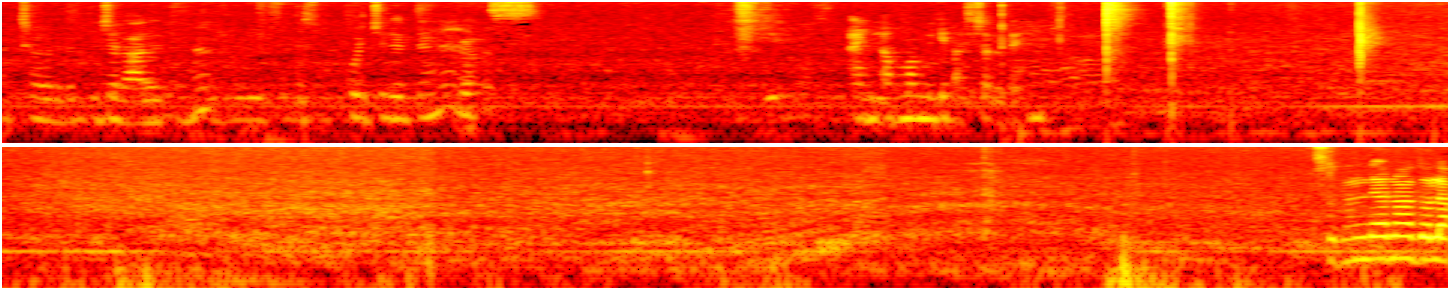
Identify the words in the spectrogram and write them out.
मच्छर अगरबत्ती जला लेते हैं इसको कुछ देते हैं। बस एंड अब मम्मी के पास चलते हैं। सुगंध ना तोला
